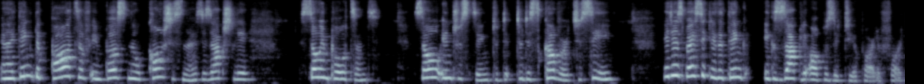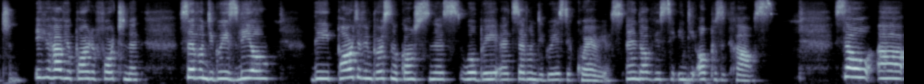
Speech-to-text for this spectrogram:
And I think the part of impersonal consciousness is actually so important, so interesting to, to discover, to see. It is basically the thing exactly opposite to your part of fortune. If you have your part of fortune at seven degrees Leo, the part of impersonal consciousness will be at seven degrees Aquarius and obviously in the opposite house. So uh,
